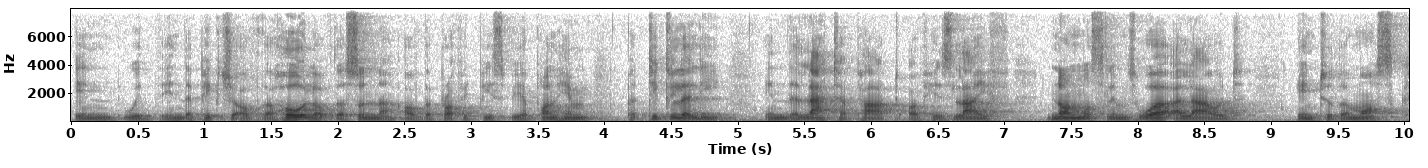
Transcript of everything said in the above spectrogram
in, with, in the picture of the whole of the Sunnah of the Prophet, peace be upon him, particularly in the latter part of his life, non Muslims were allowed into the mosque,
